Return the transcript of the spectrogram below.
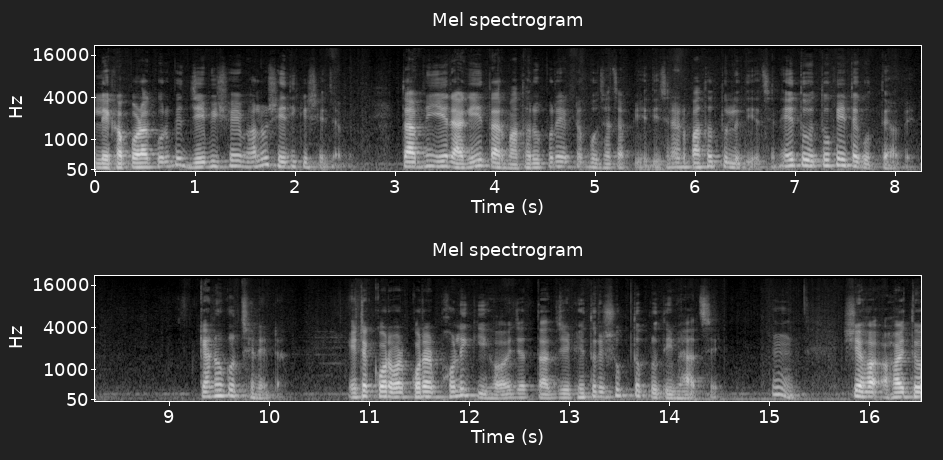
লেখাপড়া করবে, যে বিষয়ে ভালো, সেদিকে সে যাবে। তো আপনি এর আগেই তার মাথার উপরে একটা বোঝা চাপিয়ে দিয়েছেন, একটা পাথর তুলে দিয়েছেন। এই তো তোকে এটা করতে হবে। কেন করছেন এটা? এটা করার করার ফলে কি হয় যে তার যে ভেতরে সুপ্ত প্রতিভা আছে, হুম, সে হয়তো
